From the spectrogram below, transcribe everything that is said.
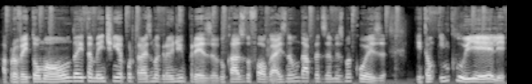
aproveitou uma onda e também tinha por trás uma grande empresa. No caso do Fall Guys, não dá pra dizer a mesma coisa. Então, incluir ele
